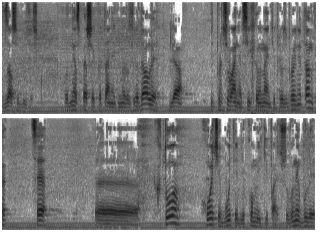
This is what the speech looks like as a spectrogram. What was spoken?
засобів зв'язку. Одне з перших питань, які ми розглядали для відпрацювання всіх елементів при озброєнні танка, це е, хто хоче бути в якому екіпажі, щоб вони були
